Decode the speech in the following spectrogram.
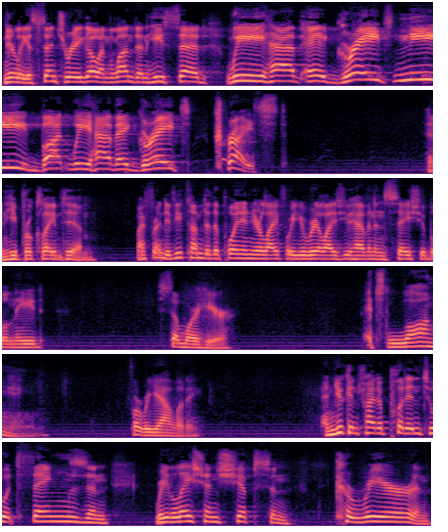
nearly a century ago in London, he said, We have a great need, but we have a great Christ. And he proclaimed him. My friend, have you come to the point in your life where you realize you have an insatiable need? Somewhere here. It's longing for reality. And you can try to put into it things and relationships and career and,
